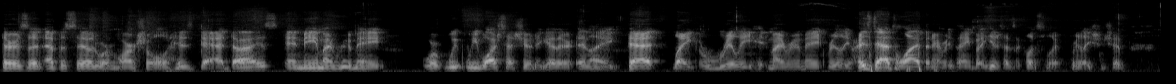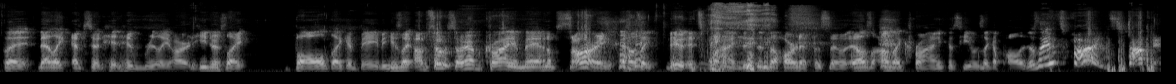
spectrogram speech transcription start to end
There's an episode where Marshall, his dad dies, and me and my roommate, were, we, we watched that show together, and like that, like really hit my roommate really. His dad's alive and everything, but he just has a close relationship. But that like episode hit him really hard. He just like bawled like a baby. He's like, "I'm so sorry, I'm crying, man. I'm sorry." I was like, "Dude, it's fine. This is a hard episode." And I was, I was like crying because he was like apologizing. I was like, "It's fine. Stop it."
